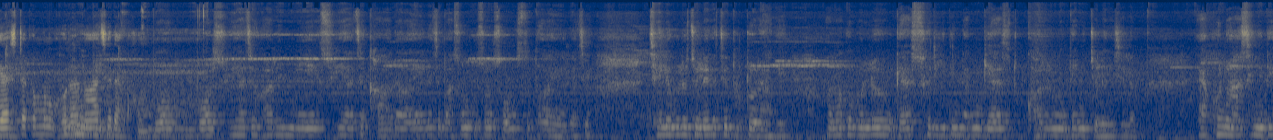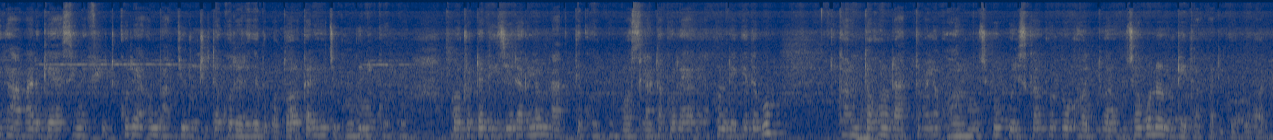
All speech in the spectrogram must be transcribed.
গ্যাসটা কেমন ঘোরানো আছে দেখো। বস শুয়ে আছে ঘরে মেয়ে শুয়ে আছে খাওয়া দাওয়া হয়ে গেছে বাসন কুসন সমস্ত ধোয়া হয়ে গেছে। ছেলেগুলো চলে গেছে দুটোর আগে। আমাকে বলল গ্যাস সরিয়ে দিন আমি গ্যাস ঘরের মধ্যে নিয়ে চলে গেছিলাম। এখনও আসেনি দেখে আবার গ্যাস এনে ফিট করে এখন ভাবছি রুটিটা করে রেখে দেবো। তরকারি হচ্ছে ঘুগনি করব, মটরটা ভিজিয়ে রাখলাম, রাত্রে করব। মশলাটা করে এখন রেখে দেবো। কারণ তখন রাত্রেবেলা ঘর মুছবো, পরিষ্কার করব, ঘর দুয়ার গুছাবো না, রুটি তরকারি করব ভালো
